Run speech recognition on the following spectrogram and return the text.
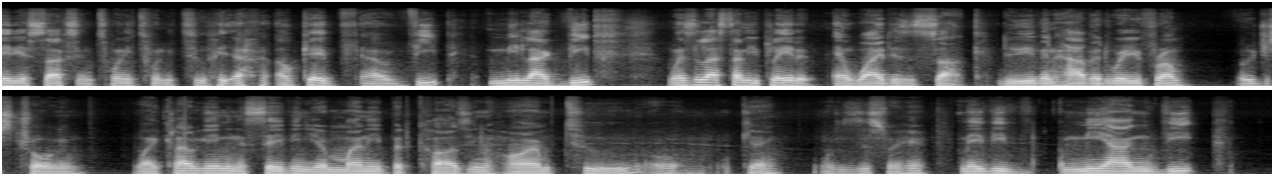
Stadia sucks in 2022. yeah, okay, uh, Veep, Milag Veep. When's the last time you played it, and why does it suck? Do you even have it where you're from, or are you just trolling? Why cloud gaming is saving your money but causing harm too? Oh, okay. What is this right here? Maybe Miang Veep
